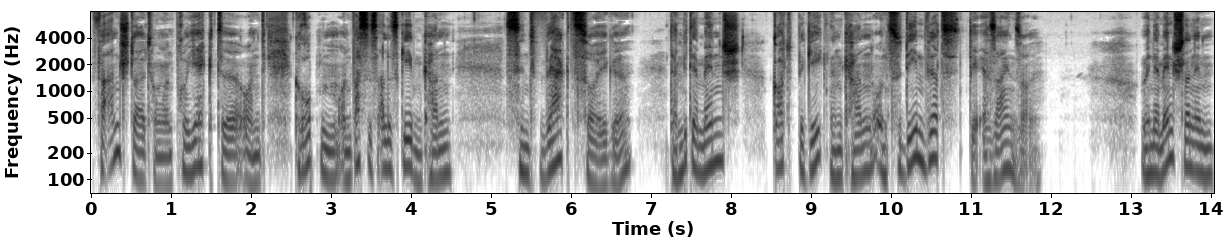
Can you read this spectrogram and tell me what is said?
Veranstaltungen, Projekte und Gruppen und was es alles geben kann, sind Werkzeuge, damit der Mensch Gott begegnen kann und zu dem wird, der er sein soll. Wenn der Mensch dann im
